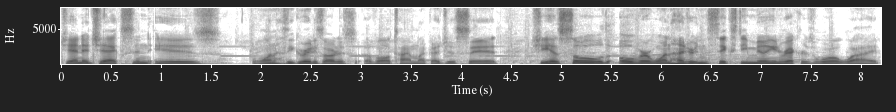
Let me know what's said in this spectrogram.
Janet Jackson is one of the greatest artists of all time, like I just said. She has sold over 160 million records worldwide.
